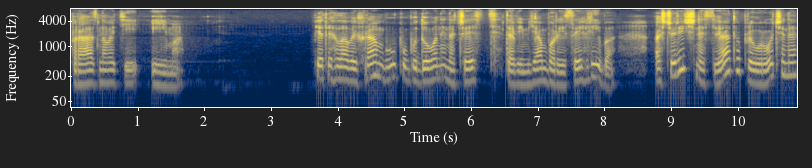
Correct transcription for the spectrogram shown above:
праздновати іма. П'ятиглавий храм був побудований на честь та в ім'я Бориса і Гліба, а щорічне свято приурочене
